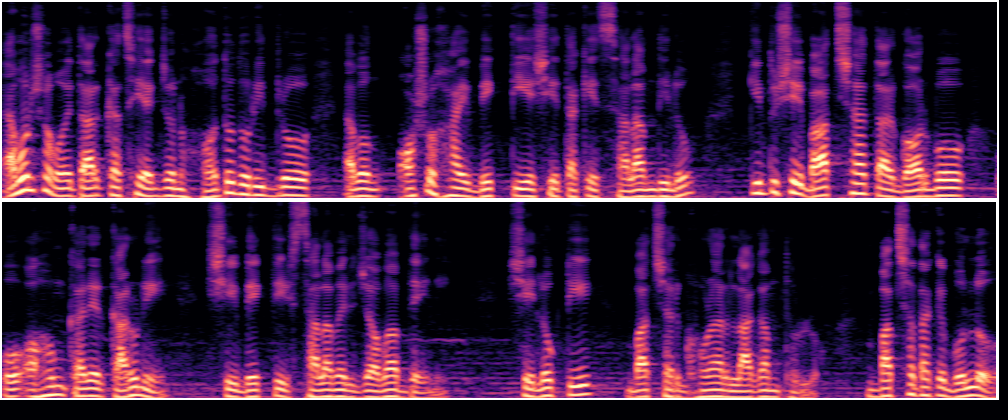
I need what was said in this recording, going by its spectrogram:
এমন সময় তার কাছে একজন হতদরিদ্র এবং অসহায় ব্যক্তি এসে তাকে সালাম দিল। কিন্তু সেই বাদশাহ তার গর্ব ও অহংকারের কারণে সেই ব্যক্তির সালামের জবাব দেয়নি। সেই লোকটি বাদশার ঘোড়ার লাগাম ধরল। বাদশাহ তাকে বলল,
